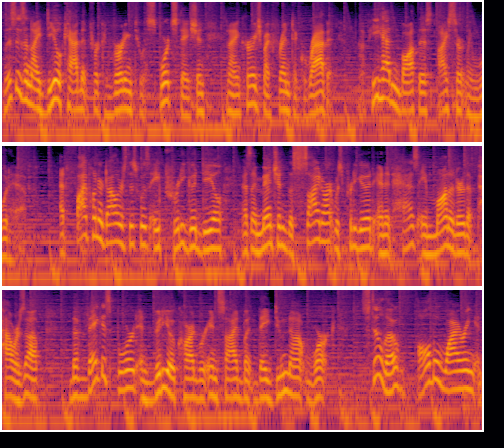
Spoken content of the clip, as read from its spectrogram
This is an ideal cabinet for converting to a sports station, and I encouraged my friend to grab it. Now, if he hadn't bought this, I certainly would have. At $500, this was a pretty good deal. As I mentioned, the side art was pretty good, and it has a monitor that powers up. The Vegas board and video card were inside, but they do not work. Still though, all the wiring and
